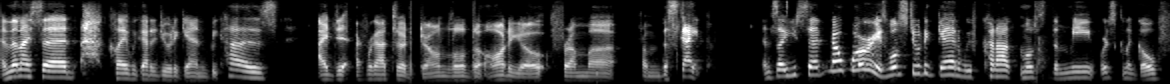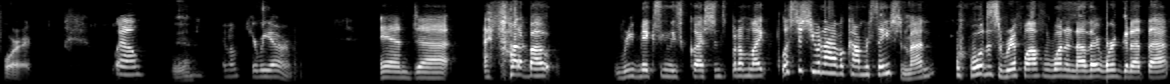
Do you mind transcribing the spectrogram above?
And then I said, "Ah, Clay, we got to do it again because I did. I forgot to download the audio from uh, from the Skype. And so you said, no worries, we'll just do it again. We've cut out most of the meat. We're just gonna go for it. Well, Yeah. you know, here we are. And uh, I thought about remixing these questions, but I'm like, let's just you and I have a conversation, man. We'll just riff off of one another. We're good at that.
